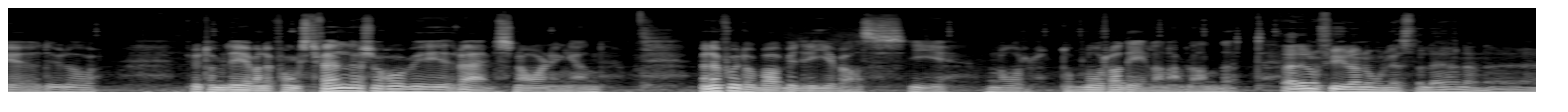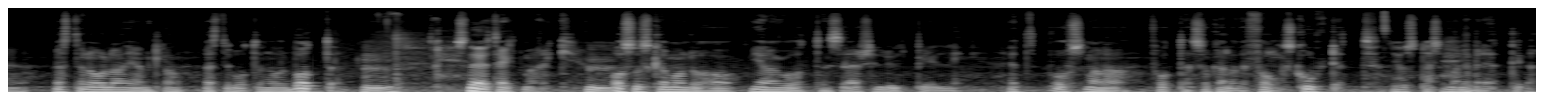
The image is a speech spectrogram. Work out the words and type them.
eh, det är då förutom levande fångstfällor så har vi rävsnarningen. Men den får då bara bedrivas i norr, de norra delarna av landet. Ja, det är de fyra nordligaste länen. Eh, Västernorrland, Jämtland, Västerbotten, Norrbotten. Mm. Snötäckt mark. Mm. Och så ska man då ha genomgått en särskild utbildning. Ett, och så man har fått det så kallade fångstkortet. Som man är berättigad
